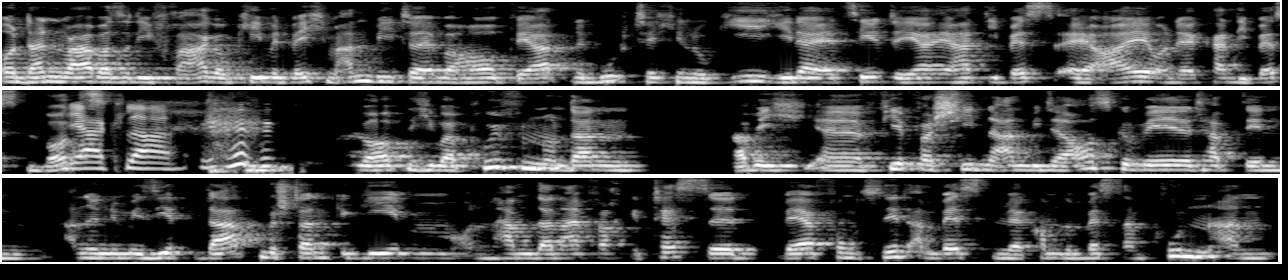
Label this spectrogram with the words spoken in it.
Und dann war aber so die Frage, okay, mit welchem Anbieter überhaupt? Wer hat eine gute Technologie? Jeder erzählte, ja, er hat die beste AI und er kann die besten Bots. Ja, klar. überhaupt nicht überprüfen. Und dann habe ich äh, vier verschiedene Anbieter ausgewählt, habe den anonymisierten Datenbestand gegeben und haben dann einfach getestet, wer funktioniert am besten, wer kommt am besten am Kunden an.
